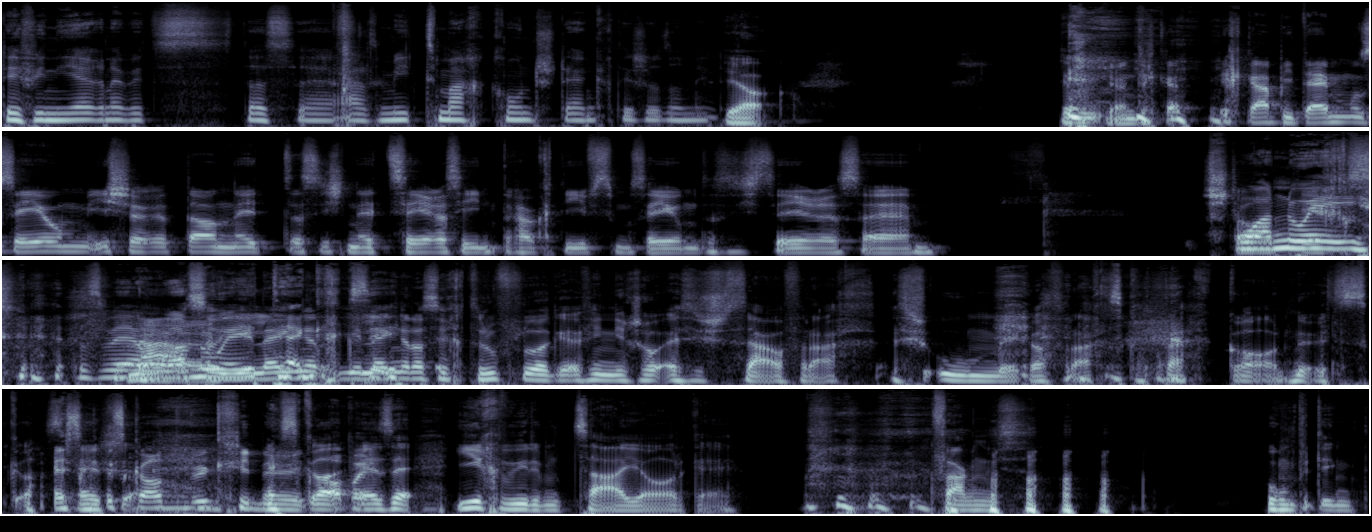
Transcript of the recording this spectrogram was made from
definieren, ob jetzt das äh, als Mitmachkunst denkt ist oder nicht. ja. Ja, und ich, ich glaube, in dem Museum ist er da nicht, das ist nicht sehr ein interaktives Museum, das ist sehr ein ähm, One-Way. staatliches- Das wäre Nein, also je länger, je länger dass ich drauf schaue, finde ich schon, es ist sau frech. Es ist un mega frech. Es geht echt gar nicht. Es geht, Es, es geht wirklich es nicht. geht, aber also, ich würde ihm 10 Jahre geben. Gefängnis. Unbedingt.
